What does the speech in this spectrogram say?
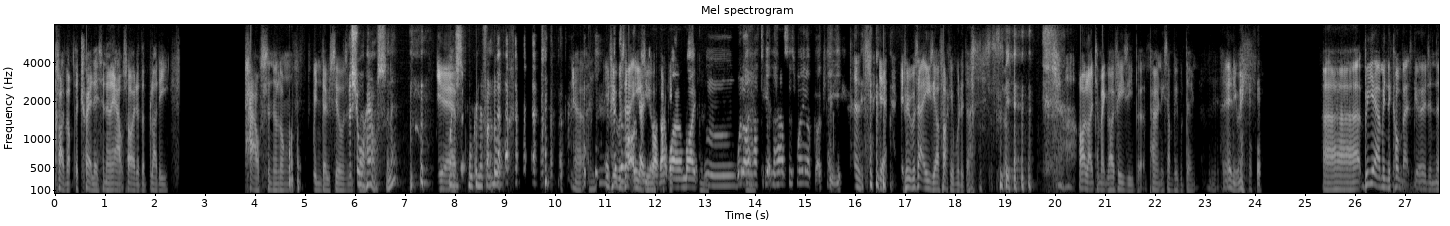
climb up the trellis and on the outside of the bloody house and along window sills. It's your stuff. house, isn't it? Yeah, when you just walk in the front door. yeah. If it There's was that easy, like I'd that fucking- where I'm like, Mm. mm, would I Mm. have to get in the house this way? I've got a key. yeah, if it was that easy, I fucking would have done. yeah. I like to make life easy, but apparently some people don't. Anyway. Uh, but yeah, I mean the combat's good, and the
